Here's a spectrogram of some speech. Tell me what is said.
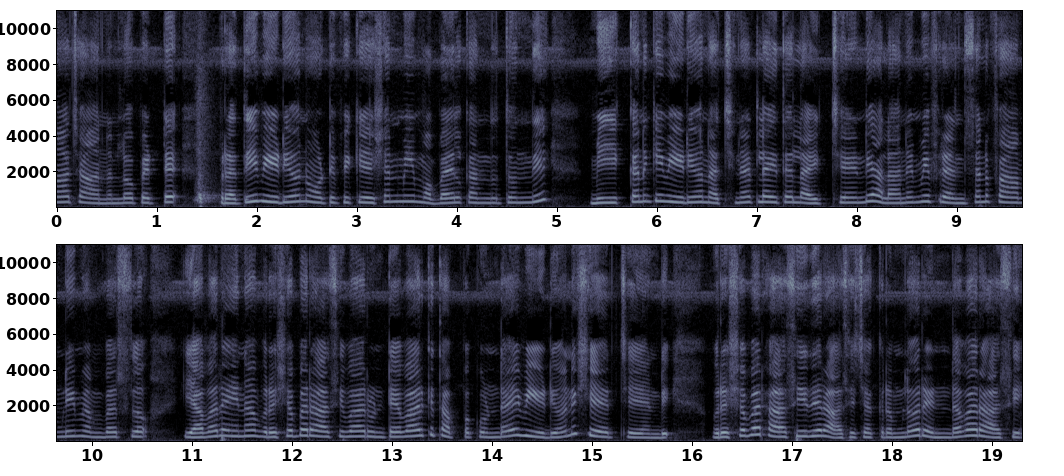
మా ఛానల్లో పెట్టే ప్రతి వీడియో నోటిఫికేషన్ మీ మొబైల్కి అందుతుంది. మీ ఇక్కనికి వీడియో నచ్చినట్లయితే లైక్ చేయండి. అలానే మీ ఫ్రెండ్స్ అండ్ ఫ్యామిలీ మెంబర్స్లో ఎవరైనా వృషభ రాశి వారు ఉంటే వారికి తప్పకుండా ఈ వీడియోని షేర్ చేయండి. వృషభ రాశి ఇది రాశి చక్రంలో రెండవ రాశి.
